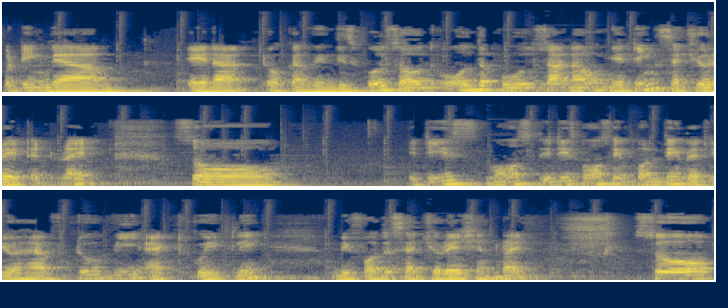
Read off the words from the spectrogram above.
putting their ADA tokens in this pool. So all the pools are now getting saturated right? So it is most it is most important thing that you have to be act quickly before the saturation right? So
